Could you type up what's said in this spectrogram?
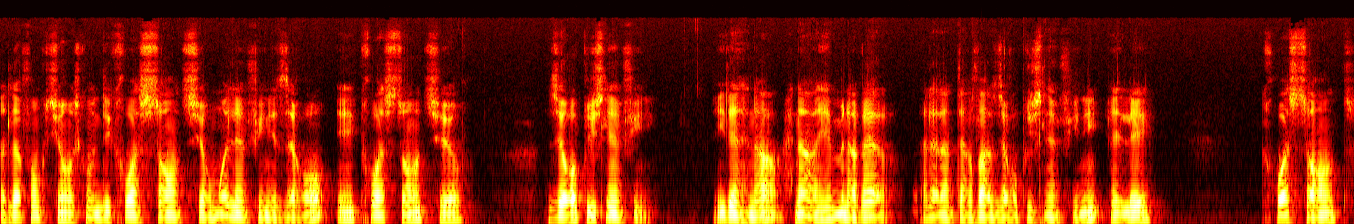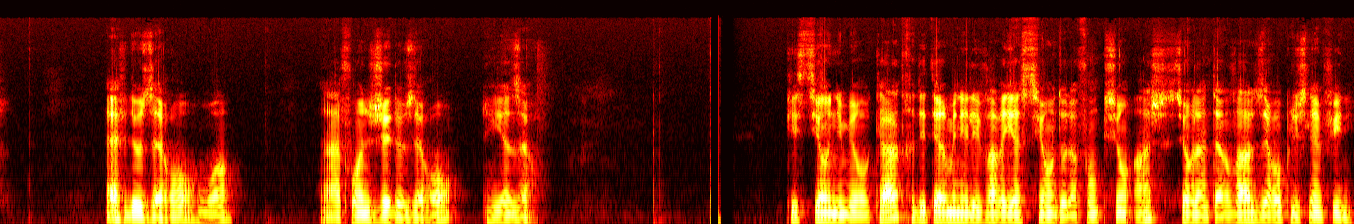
la fonction est qu'on dit croissante sur moins l'infini 0 et croissante sur 0 plus l'infini إذا هنا حنا يهمنا غير على l'intervalle 0 plus l'infini elle est croissante f de 0 هو عفوا g de 0 هي 0 Question numéro 4. Déterminer les variations de la fonction h sur l'intervalle 0 plus l'infini.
